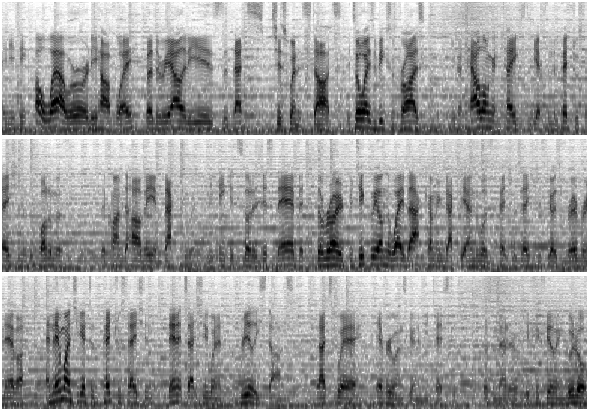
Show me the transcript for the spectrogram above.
and you think, oh wow, we're already halfway. But the reality is that that's just when it starts. It's always a big surprise, you know, how long it takes to get from the petrol station at the bottom of the climb to Harvey and back to it. You think it's sort of just there, but the road, particularly on the way back, coming back down towards the petrol station, just goes forever and ever. And then once you get to the petrol station, then it's actually when it really starts. That's where everyone's going to be tested. Doesn't matter if you're feeling good or,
